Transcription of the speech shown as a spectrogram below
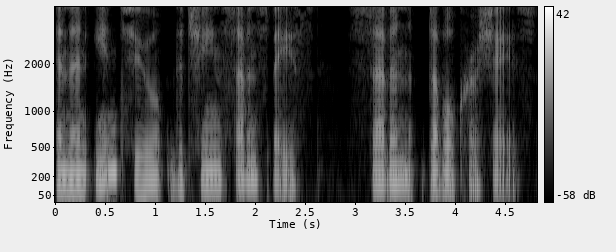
and then into the chain seven space, seven double crochets.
